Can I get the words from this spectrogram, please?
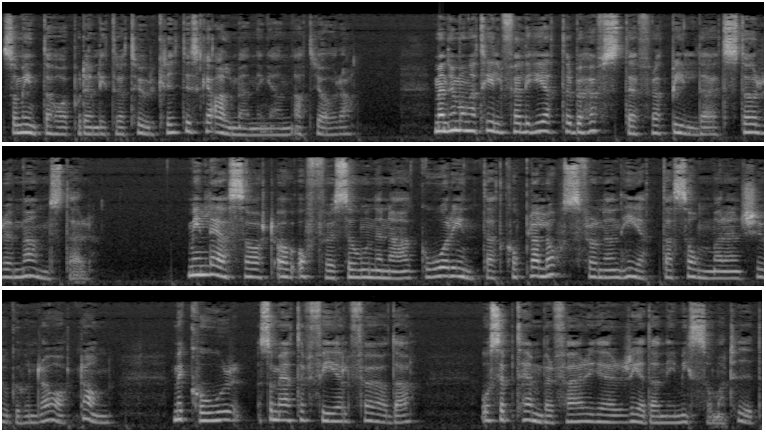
som inte har på den litteraturkritiska allmänningen att göra. Men hur många tillfälligheter behövs det för att bilda ett större mönster? Min läsart av offerzonerna går inte att koppla loss från den heta sommaren 2018 med kor som äter fel föda och septemberfärger redan i midsommartid.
